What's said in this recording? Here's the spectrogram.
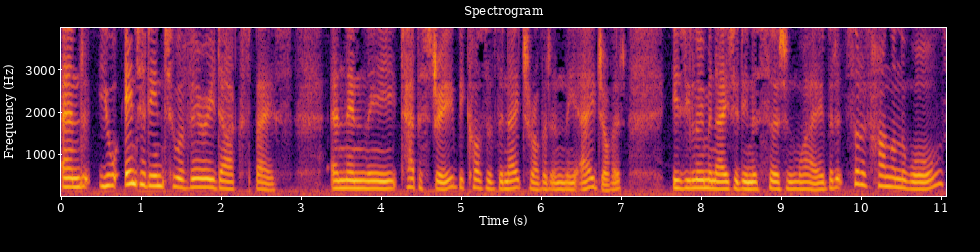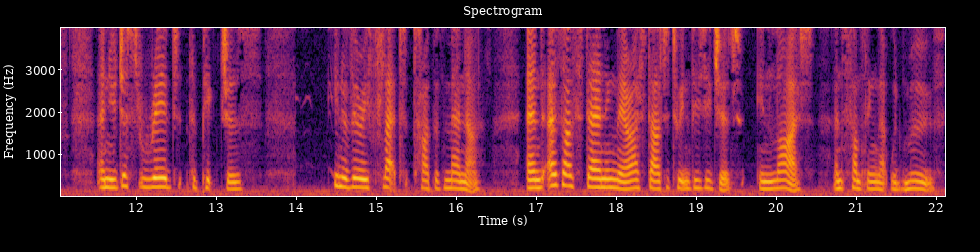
and you entered into a very dark space, and then the tapestry, because of the nature of it and the age of it, is illuminated in a certain way, but it sort of hung on the walls, and you just read the pictures in a very flat type of manner. And as I was standing there, I started to envisage it in light and something that would move.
